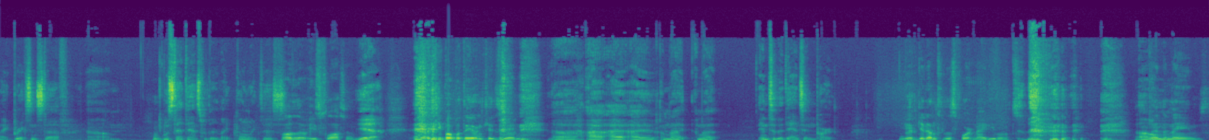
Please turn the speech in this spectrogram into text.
like bricks and stuff. Um, Hmm. what's that dance where they're like going like this? Oh, the, he's flossing. Yeah. Gotta keep up with the young kids. Uh, I, I, I, I'm not, I'm not into the dancing part. You gotta get onto those Fortnite emotes. and the Um, names.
